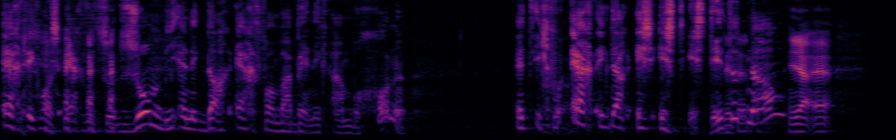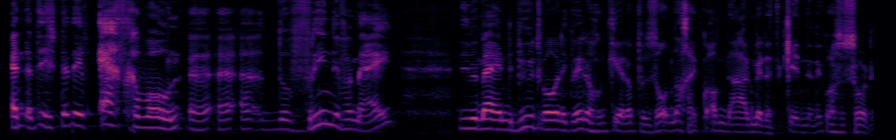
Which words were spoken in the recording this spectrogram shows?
Echt, ik was echt een soort zombie. En ik dacht echt van, waar ben ik aan begonnen? Het, ik, echt, ik dacht, is, is, is dit, het nou? Ja, ja. En dat, is, dat heeft echt gewoon eh, door vrienden van mij, die bij mij in de buurt wonen. Ik weet nog een keer op een zondag, ik kwam daar met het kind en ik was een soort,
